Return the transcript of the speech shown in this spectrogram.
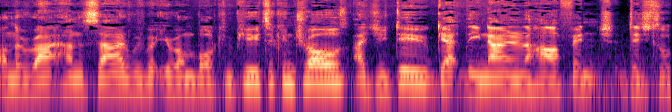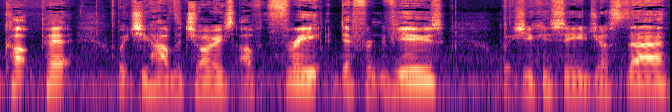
On the right hand side, we've got your onboard computer controls, as you do get the nine and a half inch digital cockpit, which you have the choice of three different views, which you can see just there.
